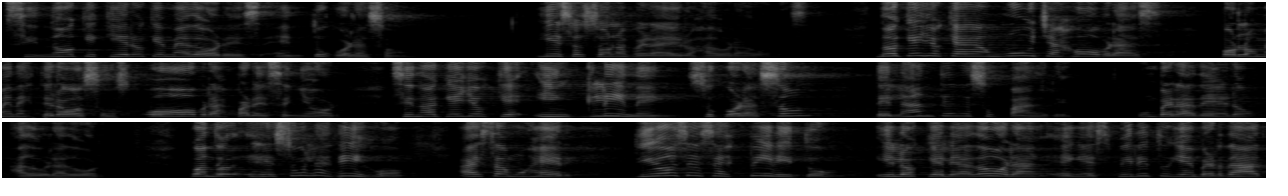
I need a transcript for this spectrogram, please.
sino que quiero que me adores en tu corazón. Y esos son los verdaderos adoradores. No aquellos que hagan muchas obras por los menesterosos o obras para el Señor, sino aquellos que inclinen su corazón delante de su Padre, un verdadero adorador. Cuando Jesús les dijo a esa mujer, Dios es espíritu y los que le adoran en espíritu y en verdad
